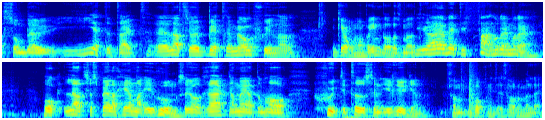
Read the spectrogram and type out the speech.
Som blev ju jättetajt. Eh, Lazio har ju bättre målskillnad. Går man på inbördesmöte? Ja, jag vet inte fan hur det är med det. Och Lazio spelar hemma i Rom, så jag räknar med att de har 70 000 i ryggen. Förhoppningsvis har de väl det.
